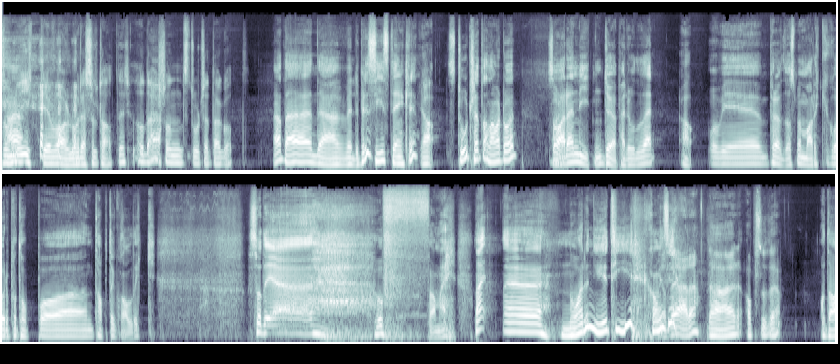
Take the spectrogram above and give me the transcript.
som det ikke var noen resultater. Og det er sånn stort sett det har gått. Ja, det er, det er veldig presist, egentlig. Ja. Stort sett annethvert år. Så var det en liten dødperiode der. Ja. Hvor vi prøvde oss med Markgård på topp og tapte kvalik. Så det Uff a meg. Nei, eh, nå er det nye tider, kan vi Ja, si. det er det. Det er absolutt det. Og da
